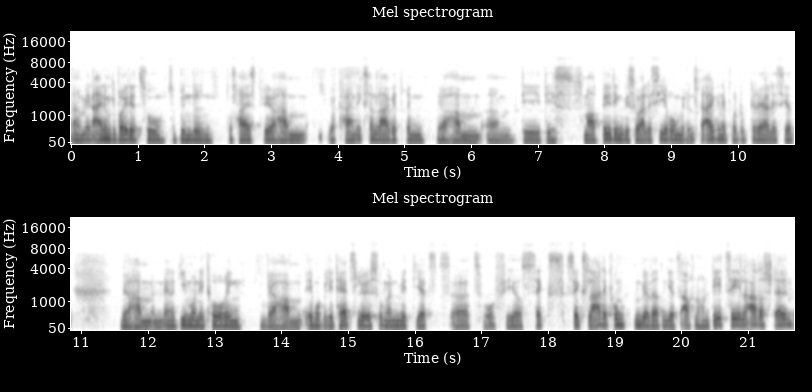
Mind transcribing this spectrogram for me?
ähm, in einem Gebäude zu, zu bündeln. Das heißt, wir haben wir KNX-Anlage drin, wir haben ähm, die, die Smart Building Visualisierung mit unseren eigenen Produkten realisiert, wir haben ein Energiemonitoring wir haben E-Mobilitätslösungen mit jetzt äh, 2, 4, 6, 6 Ladepunkten. Wir werden jetzt auch noch einen DC-Lader stellen,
